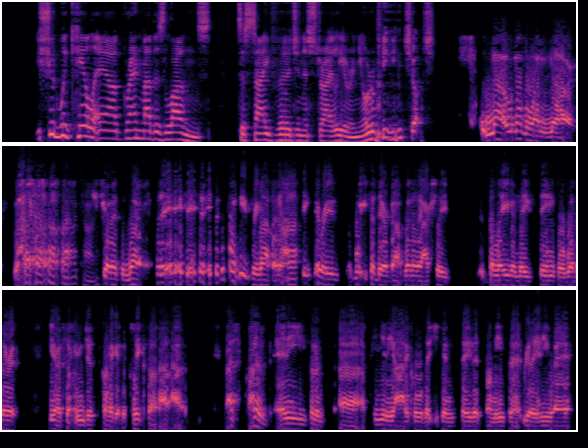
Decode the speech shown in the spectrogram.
should we kill our grandmother's lungs to save Virgin Australia? In your opinion, Josh? No, number one, no. okay. No. But it, it, it's, a, it's a good point you bring up, and I think there is what you said there about whether they actually believe in these things or whether it's you know something just kind of get the clicks. I, I, that's kind of any sort of uh, opiniony article that you can see that's on the internet, really anywhere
